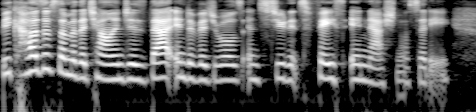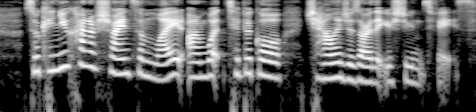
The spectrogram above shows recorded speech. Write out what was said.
because of some of the challenges that individuals and students face in National City. So, can you kind of shine some light on what typical challenges are that your students face?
